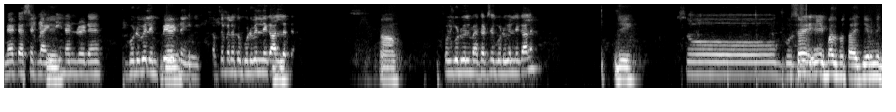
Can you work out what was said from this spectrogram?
नेट एसेट 1900 है। गुडविल इंपेयर्ड नहीं हुई। सबसे पहले तो गुडविल निकाल लेते हैं। फुल गुडविल मेथड से गुडविल निकालें। जी। सो सर एक बात बताइए मुझे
